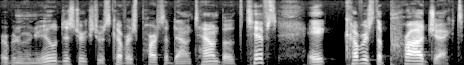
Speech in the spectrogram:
urban renewal districts, which covers parts of downtown. Both TIFs it covers the project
